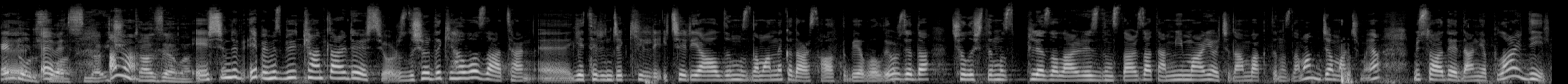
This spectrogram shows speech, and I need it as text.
En e, doğrusu o aslında, iç taze hava. e, şimdi hepimiz büyük kentlerde yaşıyoruz. Dışarıdaki hava zaten e, yeterince kirli. İçeriye aldığımız zaman ne kadar sağlıklı bir hava alıyoruz ya da çalıştığımız plazalar, rezidanslar zaten mimari açıdan baktığınız zaman cam açmaya müsaade eden yapılar değil.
